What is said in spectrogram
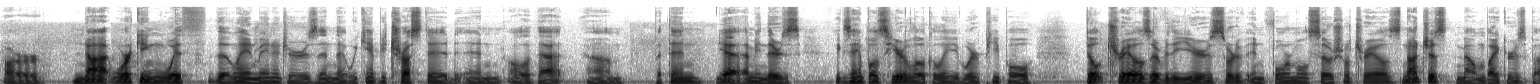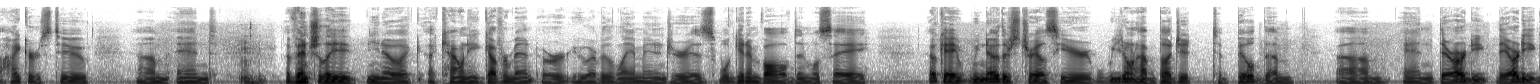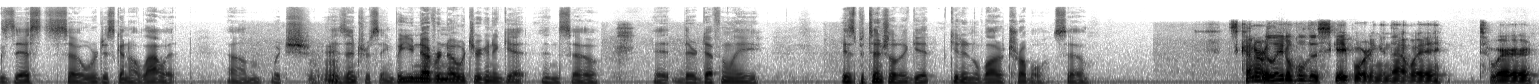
are not working with the land managers and that we can't be trusted and all of that. Um, but then, yeah, I mean, there's examples here locally where people built trails over the years, sort of informal social trails, not just mountain bikers, but hikers too. Um, and mm-hmm. eventually, you know, a, a, county government or whoever the land manager is will get involved and will say, okay, we know there's trails here. We don't have budget to build them. Um, and they're already, they already exist. So we're just going to allow it, um, which mm-hmm. is interesting, but you never know what you're going to get. And so it, there definitely is potential to get, get in a lot of trouble. So it's kind of relatable to skateboarding in that way to where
